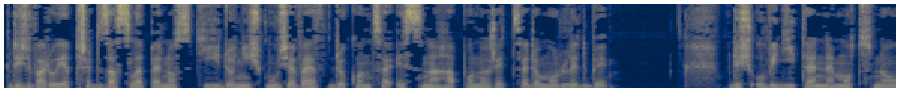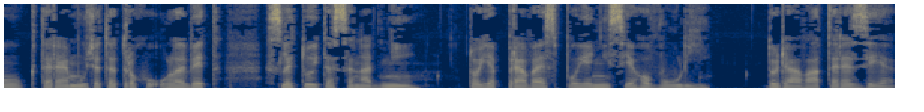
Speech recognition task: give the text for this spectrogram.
když varuje před zaslepeností, do níž může vést dokonce i snaha ponořit se do modlitby. Když uvidíte nemocnou, které můžete trochu ulevit, slitujte se nad ní. To je pravé spojení s jeho vůlí, dodává Terezie.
